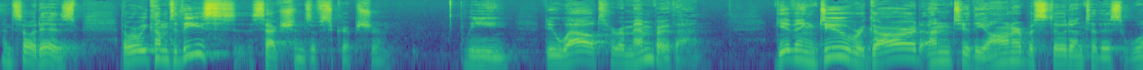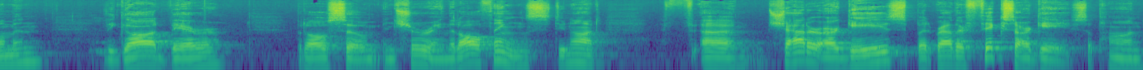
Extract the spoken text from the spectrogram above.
And so it is that where we come to these sections of Scripture, we do well to remember them, giving due regard unto the honor bestowed unto this woman, the God bearer, but also ensuring that all things do not uh, shatter our gaze, but rather fix our gaze upon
